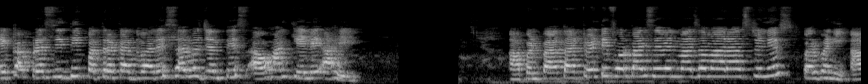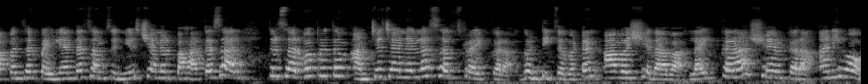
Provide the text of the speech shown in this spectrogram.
एका प्रसिद्धी पत्रकाद्वारे सर्व जनतेस आवाहन केले आहे. आपण पाहता ट्वेंटी फोर बाय सेव्हन माझा महाराष्ट्र न्यूज. परभणी आपण जर पहिल्यांदाच आमचे न्यूज चॅनल पाहत असाल तर सर्वप्रथम आमच्या चॅनलला सबस्क्राईब करा. घंटीचं बटन अवश्य दाबा. लाईक करा शेअर करा आणि हो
